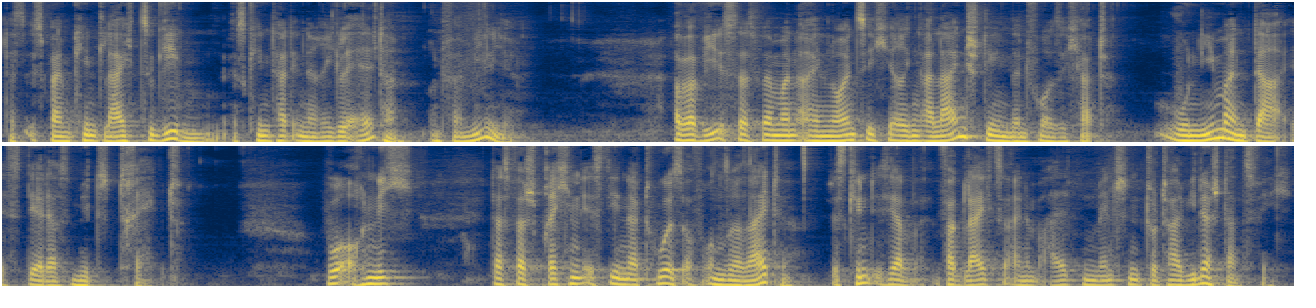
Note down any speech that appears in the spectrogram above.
das ist beim Kind leicht zu geben. Das Kind hat in der Regel Eltern und Familie. Aber wie ist das, wenn man einen 90-jährigen Alleinstehenden vor sich hat, wo niemand da ist, der das mitträgt? Wo auch nicht das Versprechen ist, die Natur ist auf unserer Seite. Das Kind ist ja im Vergleich zu einem alten Menschen total widerstandsfähig.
